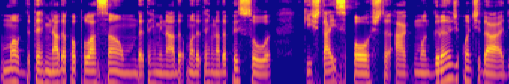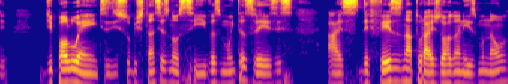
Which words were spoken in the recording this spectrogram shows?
uma determinada população, uma determinada, uma determinada pessoa que está exposta a uma grande quantidade de poluentes, de substâncias nocivas, muitas vezes as defesas naturais do organismo não,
